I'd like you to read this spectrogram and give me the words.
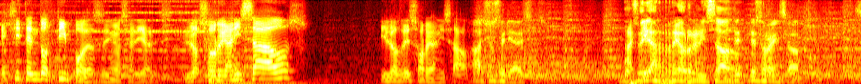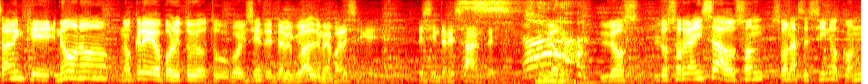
Existen dos tipos de asesinos seriales. Los organizados y los desorganizados. Ah, yo sería de esos. Vos serías reorganizado. De- desorganizado. Saben que. No, no, no, no creo porque tu, tu coeficiente intelectual me parece que es interesante. Los, los, los organizados son, son asesinos con.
